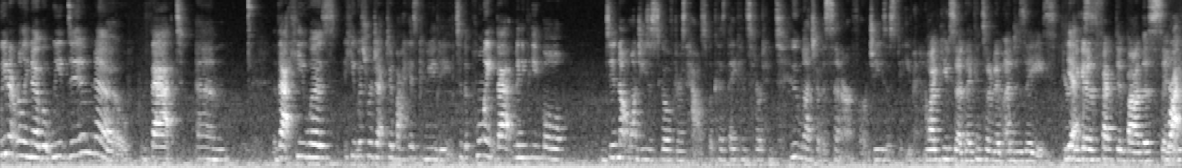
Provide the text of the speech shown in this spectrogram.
We don't really know, but we do know that um, that he was he was rejected by his community to the point that many people did not want Jesus to go over to his house because they considered him too much of a sinner for Jesus to even help. Like you said, they considered him a disease. You're yes. going to get infected by this sin. Right.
